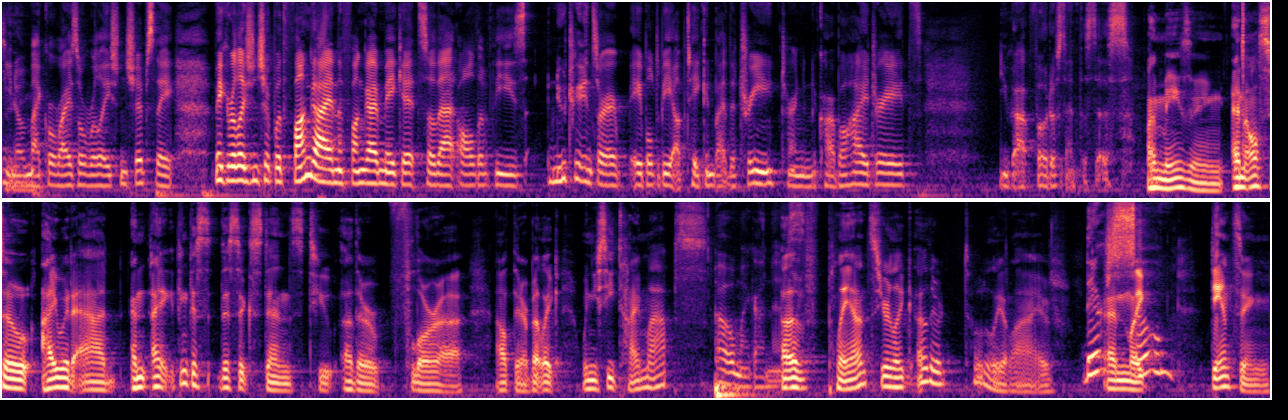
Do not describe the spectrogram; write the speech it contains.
you know, mycorrhizal relationships. They make a relationship with fungi, and the fungi make it so that all of these nutrients are able to be uptaken by the tree, turned into carbohydrates. You got photosynthesis. amazing. And also, I would add, and I think this this extends to other flora out there. But like when you see time lapse Oh my goodness. of plants, you're like, oh, they're totally alive. They're and like so- dancing.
